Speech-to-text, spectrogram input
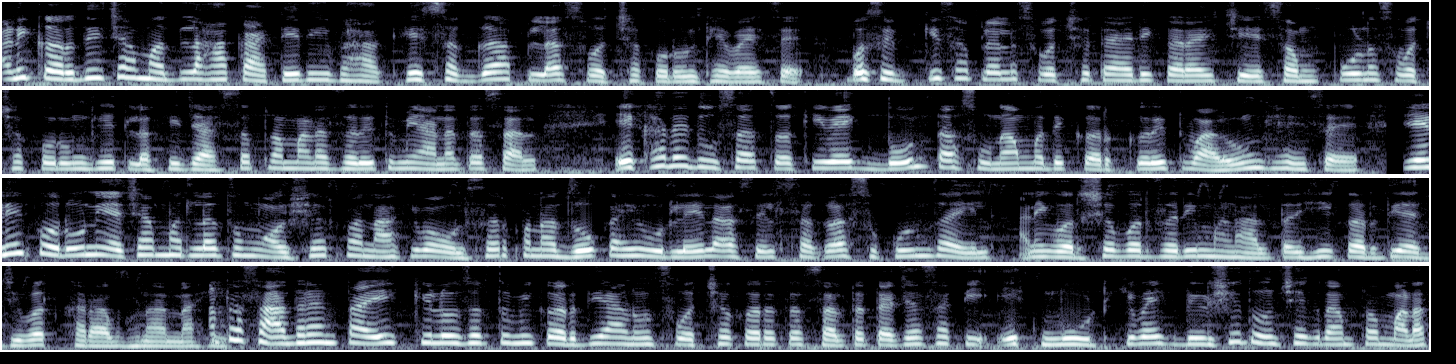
आणि कर्दीच्या मधला हा काटेरी भाग हे सगळं आपल्याला स्वच्छ करून ठेवायचंय. बस इतकीच आपल्याला स्वच्छ तयारी करायची आहे. संपूर्ण स्वच्छ करून घेतलं की जास्त प्रमाणात जरी तुम्ही आणत असाल एखाद्या दिवसाचं किंवा एक दोन तास उन्हामध्ये करकरीत वाळवून घ्यायचं आहे जेणेकरून याच्यामधला जो मॉइश्चरपणा किंवा ओलसरपणा जो काही उरलेला असेल सगळा सुकून जाईल आणि वर्षभर जरी म्हणाल तर ही कर्दी अजिबात खराब होणार नाही. आता साधारणतः एक किलो जर तुम्ही कर्दी आणून स्वच्छ करत असाल तर त्याच्यासाठी एक मूठ किंवा एक दीडशे दोनशे ग्राम प्रमाणात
